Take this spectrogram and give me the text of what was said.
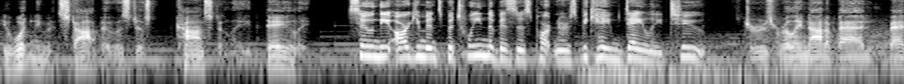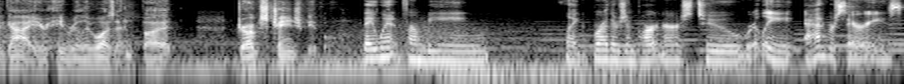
he wouldn't even stop. It was just constantly, daily. Soon the arguments between the business partners became daily too. Drew's really not a bad bad guy. He really wasn't, but drugs change people. They went from being like brothers and partners to really adversaries.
